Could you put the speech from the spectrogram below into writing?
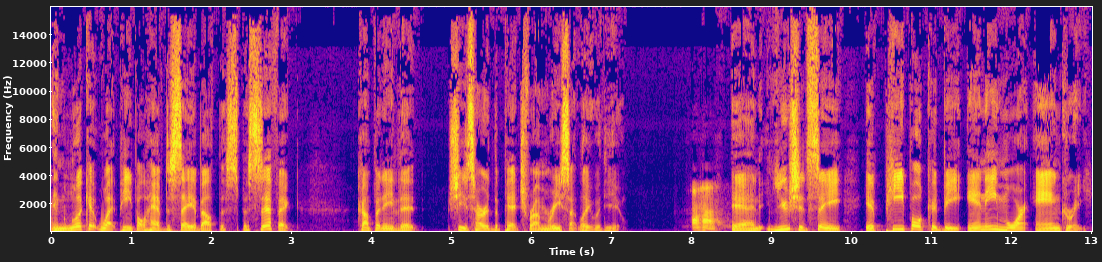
and look at what people have to say about the specific company that she's heard the pitch from recently with you. uh-huh And you should see if people could be any more angry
